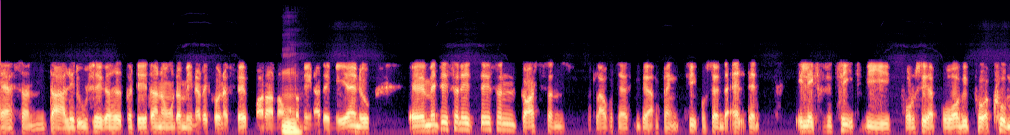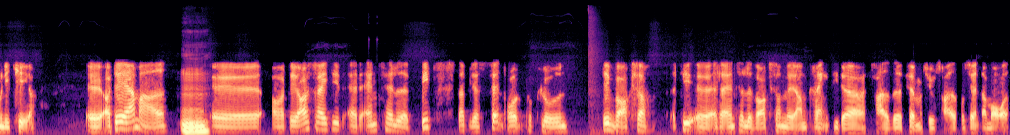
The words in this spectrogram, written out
er sådan, der er lidt usikkerhed på det. Der er nogen, der mener, det kun er 5, og der er nogen, mm. der mener, det er mere endnu. Øh, men det er sådan, et, det er sådan godt sådan slag på tasken der omkring 10 procent af al den elektricitet, vi producerer, bruger vi på at kommunikere. Øh, og det er meget. Mm. Øh, og det er også rigtigt, at antallet af bits, der bliver sendt rundt på kloden, det vokser. De, øh, altså antallet vokser med omkring de der 30, 25-30 procent om året.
